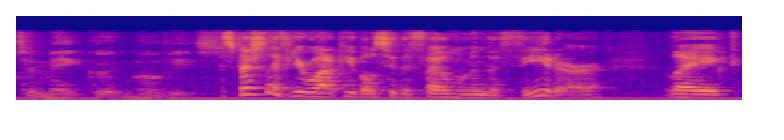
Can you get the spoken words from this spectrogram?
to make good movies. especially if you want people to see the film in the theater like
